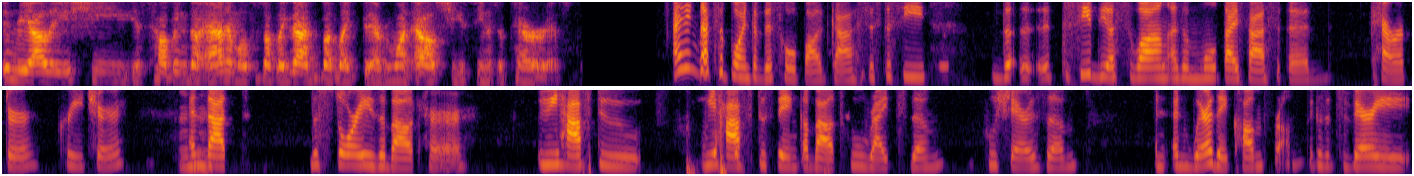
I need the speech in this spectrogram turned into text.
in reality she is helping the animals and stuff like that but like to everyone else she is seen as a terrorist. I think that's the point of this whole podcast is to see the uh, to see the aswang as a multifaceted character creature Mhm. and that the stories about her. We have to we have to think about who writes them who shares them and, and where they come from because it's very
